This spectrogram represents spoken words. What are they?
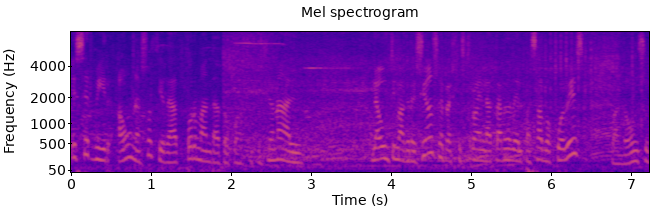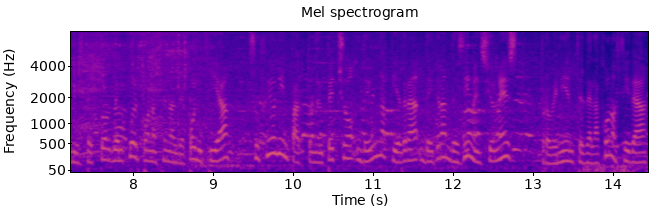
es servir a una sociedad por mandato constitucional. La última agresión se registró en la tarde del pasado jueves, cuando un subinspector del Cuerpo Nacional de Policía sufrió el impacto en el pecho de una piedra de grandes dimensiones proveniente de la conocida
